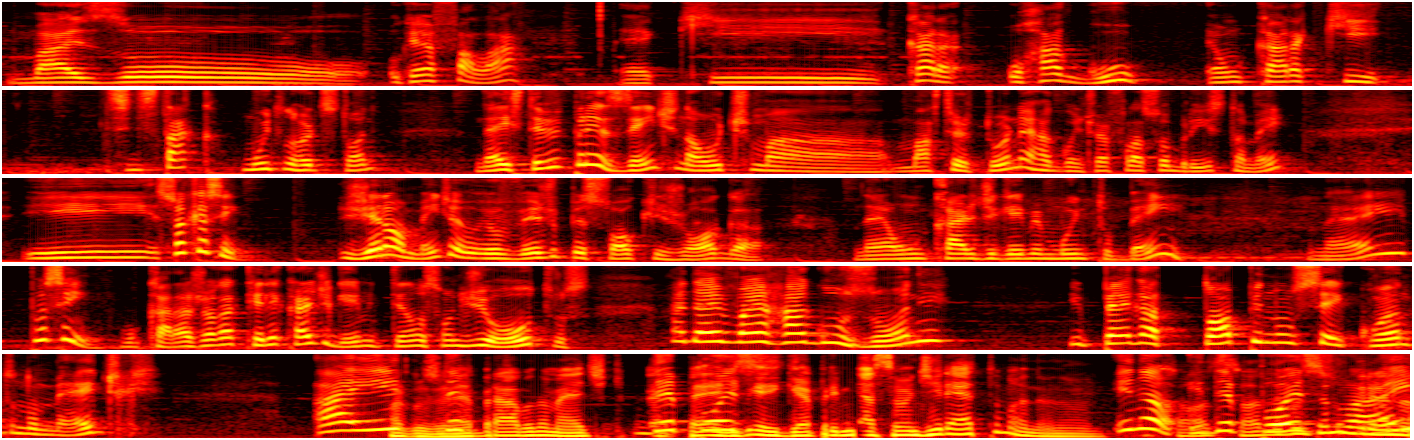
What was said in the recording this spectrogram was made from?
Mas o. O que eu ia falar é que. Cara, o Ragu é um cara que se destaca muito no Hearthstone. Né? Esteve presente na última Master Tour, né, Ragu? A gente vai falar sobre isso também. E. Só que assim, geralmente eu, eu vejo o pessoal que joga né, um card game muito bem, né? E, assim, o cara joga aquele card game, tem noção de outros. Aí daí vai Raguzone e pega top não sei quanto no Magic. Aí. Raguzone de... é brabo no Magic. Depois... Ele ganha premiação direto, mano. E não, só, e depois vai.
